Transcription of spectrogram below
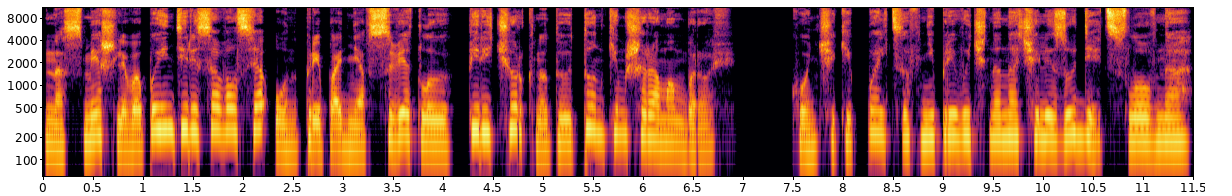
Насмешливо поинтересовался он, приподняв светлую, перечеркнутую тонким шрамом бровь. Кончики пальцев непривычно начали зудеть, словно...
